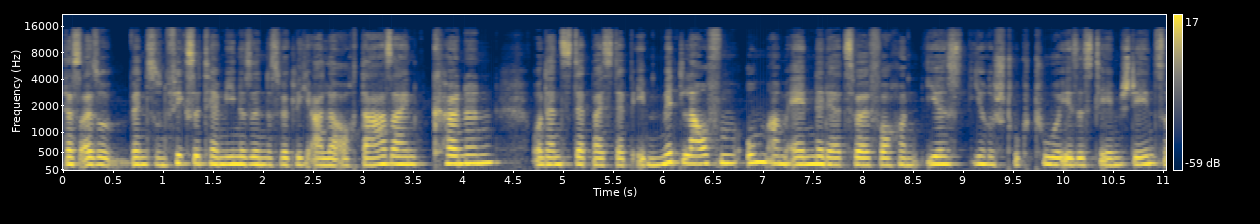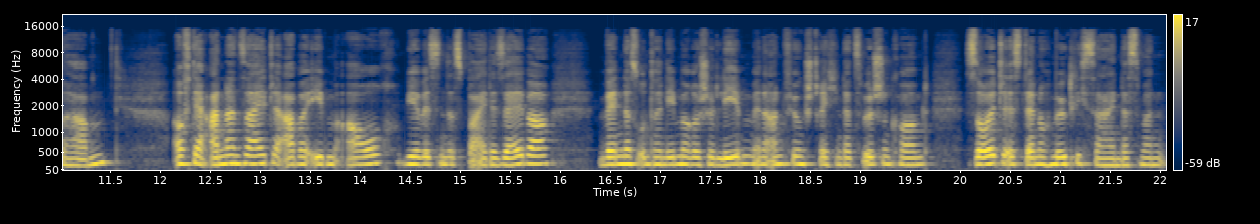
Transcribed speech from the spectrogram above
dass also, wenn es so fixe Termine sind, dass wirklich alle auch da sein können und dann Step by Step eben mitlaufen, um am Ende der zwölf Wochen ihr, ihre Struktur, ihr System stehen zu haben. Auf der anderen Seite aber eben auch, wir wissen das beide selber, wenn das unternehmerische Leben in Anführungsstrichen dazwischen kommt, sollte es dennoch möglich sein, dass man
